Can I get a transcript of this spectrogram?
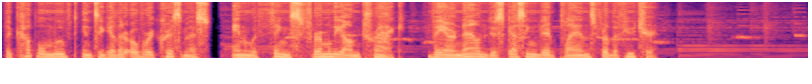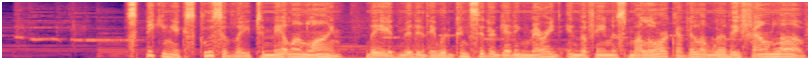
The couple moved in together over Christmas, and with things firmly on track, they are now discussing their plans for the future. Speaking exclusively to Mail Online, they admitted they would consider getting married in the famous Mallorca villa where they found love,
